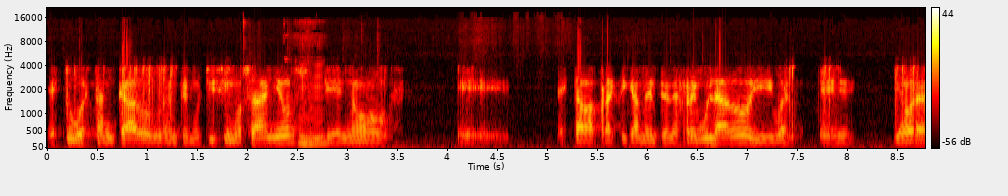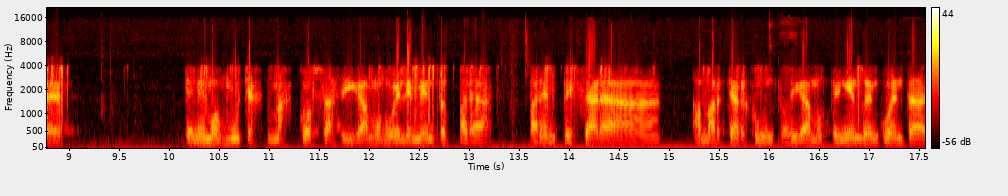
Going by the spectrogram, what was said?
estuvo estancado durante muchísimos años, que no eh, estaba prácticamente desregulado y bueno, eh, y ahora tenemos muchas más cosas, digamos, o elementos para, para empezar a, a marchar juntos, digamos, teniendo en cuenta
